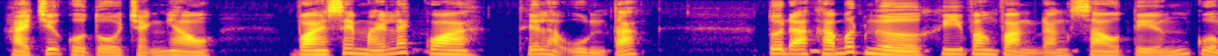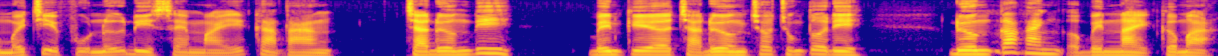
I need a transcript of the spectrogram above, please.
hai chiếc ô tô tránh nhau, vài xe máy lách qua, thế là ùn tắc. Tôi đã khá bất ngờ khi vang vẳng đằng sau tiếng của mấy chị phụ nữ đi xe máy cả tàng. Trả đường đi, bên kia trả đường cho chúng tôi đi, đường các anh ở bên này cơ mà.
